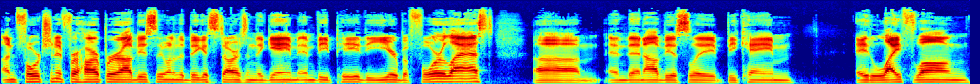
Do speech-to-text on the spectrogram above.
unfortunate for Harper, obviously one of the biggest stars in the game, MVP the year before last, um, and then obviously became a lifelong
